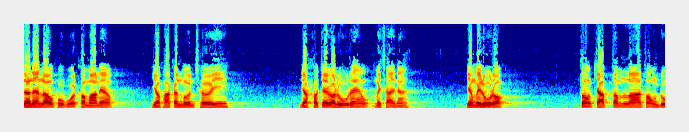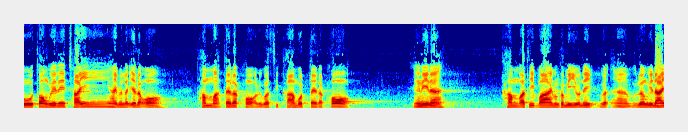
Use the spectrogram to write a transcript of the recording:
ดังนั้นเราผู้บวชเข้ามาแล้ว อย่าพากันเมินเฉย อย่าเข้าใจว่ารู้แล้วไม่ใช่นะ ยังไม่รู้หรอก ต้องจับตำราต้องดูต้องวินิจฉัยให้มันละเอียดละออธรรมะแต่ละข้อหรือว่าสิกขาบทแต่ละข้อ อย่างนี้นะคำอธิบายมันก็มีอยู่ในเรื่องวินัย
